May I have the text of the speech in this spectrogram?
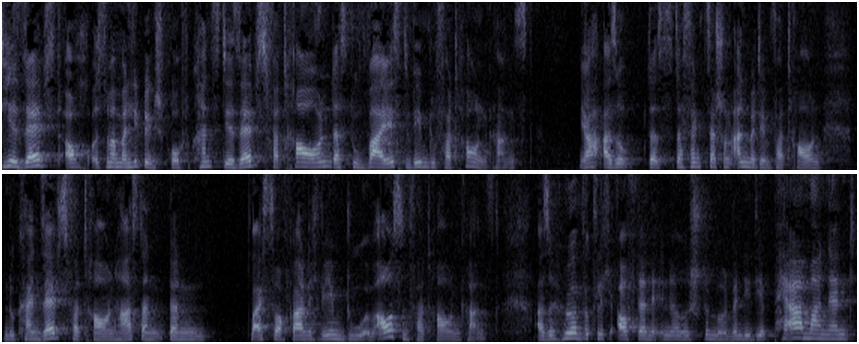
dir selbst auch, ist immer mein Lieblingsspruch, du kannst dir selbst vertrauen, dass du weißt, wem du vertrauen kannst. Ja, also das, da fängt es ja schon an mit dem Vertrauen. Wenn du kein Selbstvertrauen hast, dann, dann weißt du auch gar nicht, wem du im Außen vertrauen kannst. Also hör wirklich auf deine innere Stimme. Und wenn die dir permanent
